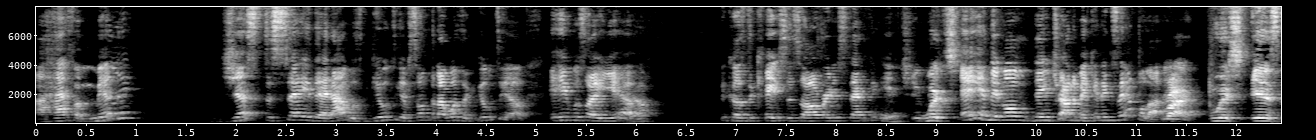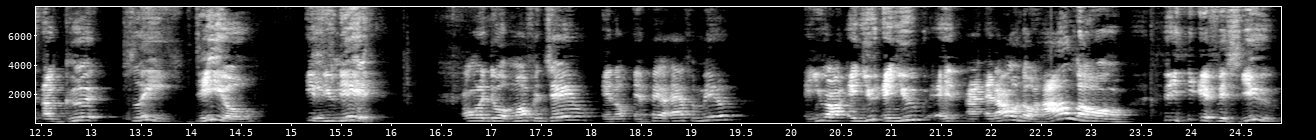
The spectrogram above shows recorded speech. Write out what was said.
a half a million just to say that I was guilty of something I wasn't guilty of. And he was like, yeah, because the case is already stacked against you. Which, And they're going they're trying to make an example out of right, which is a good plea deal if, If you, you did it. Only do a month in jail and and pay a half a mil, and you are and you and you and, and I don't know how long if it's you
